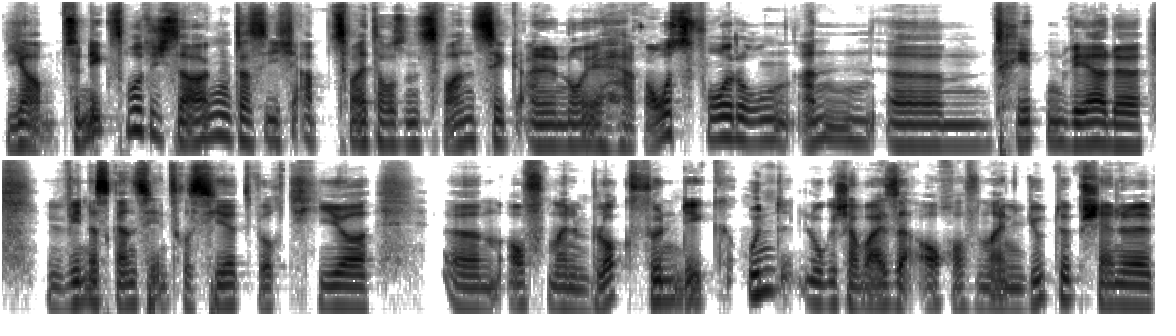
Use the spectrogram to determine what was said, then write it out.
Ja, zunächst muss ich sagen, dass ich ab 2020 eine neue Herausforderung antreten ähm, werde. Wen das Ganze interessiert, wird hier ähm, auf meinem Blog fündig und logischerweise auch auf meinem YouTube-Channel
